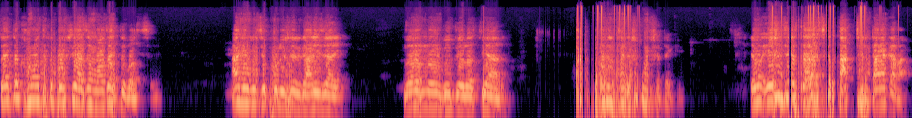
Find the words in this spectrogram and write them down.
তো ক্ষমতা বসে আছে, মজা হতে পারছে। আগে কিছু পুলিশের গাড়ি যায় নরেন্দ্র গদিওয়ালা চেয়ার। সমস্যাটা কি? এবং এই যে যারা তারা কারা?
